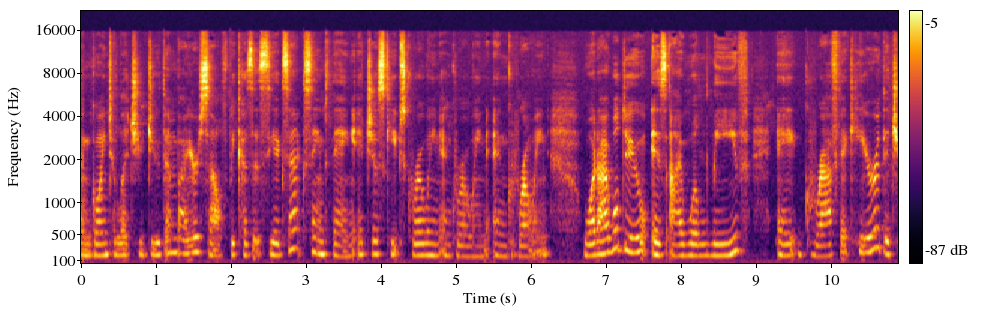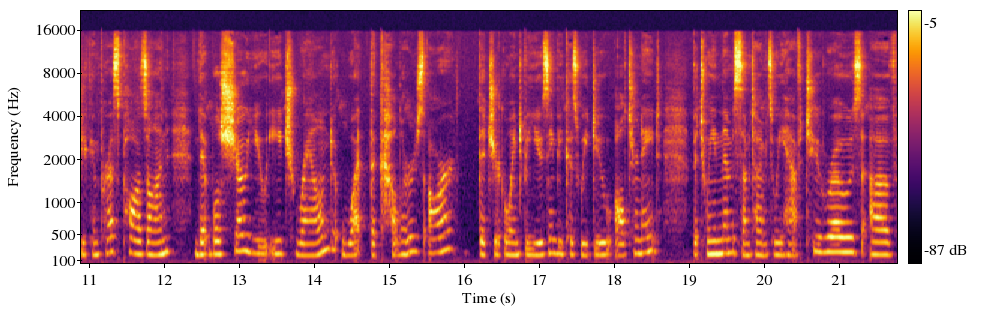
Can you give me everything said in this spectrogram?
I'm going to let you do them by yourself because it's the exact same thing. It just keeps growing and growing and growing. What I will do is I will leave a graphic here that you can press pause on that will show you each round what the colors are that you're going to be using because we do alternate between them. Sometimes we have two rows of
